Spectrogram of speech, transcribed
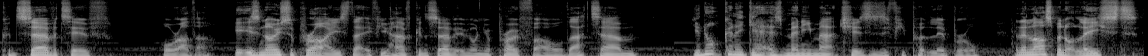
conservative, or other. It is no surprise that if you have conservative on your profile, that um, you're not going to get as many matches as if you put liberal. And then last but not least,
